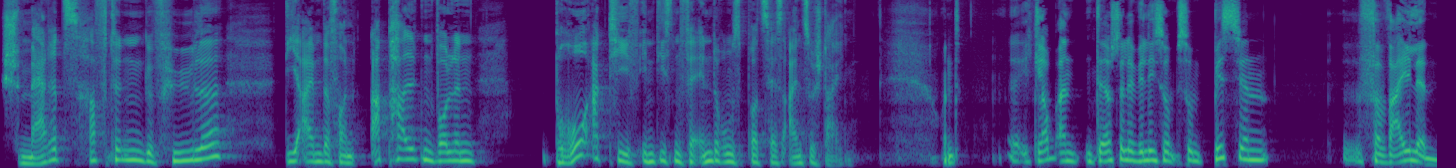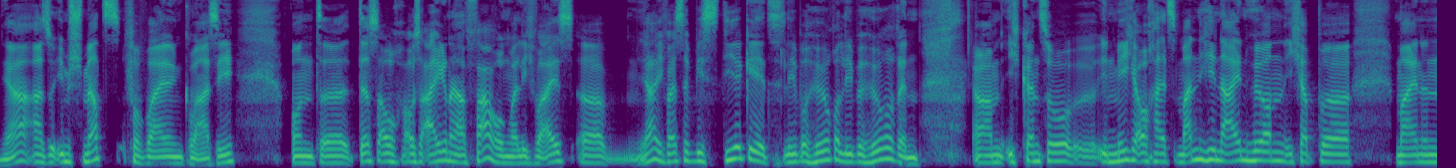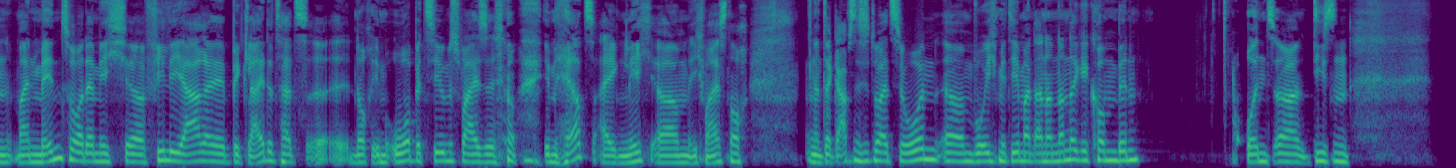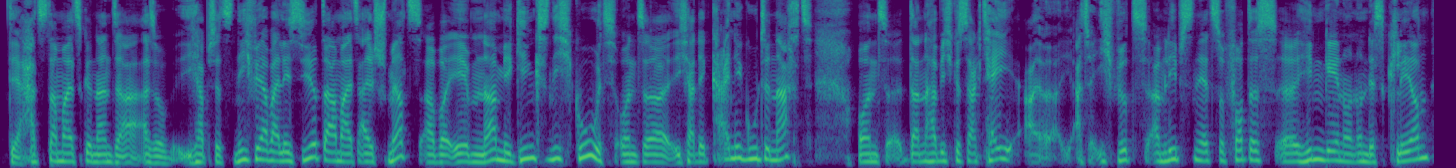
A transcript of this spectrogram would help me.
schmerzhaften Gefühle, die einem davon abhalten wollen, proaktiv in diesen Veränderungsprozess einzusteigen. Und ich glaube, an der Stelle will ich so, so ein bisschen verweilen, ja, also im Schmerz verweilen quasi und äh, das auch aus eigener Erfahrung, weil ich weiß, äh, ja, ich weiß ja, wie es dir geht, lieber Hörer, liebe Hörerin. Ähm, ich kann so äh, in mich auch als Mann hineinhören. Ich habe äh, meinen meinen Mentor, der mich äh, viele Jahre begleitet hat, äh, noch im Ohr beziehungsweise im Herz eigentlich. Ähm, ich weiß noch, da gab es eine Situation, äh, wo ich mit jemand aneinander gekommen bin und äh, diesen der hat's damals genannt, ja, also ich habe es jetzt nicht verbalisiert damals als Schmerz, aber eben, na, mir ging's nicht gut und äh, ich hatte keine gute Nacht. Und äh, dann habe ich gesagt, hey, äh, also ich würde am liebsten jetzt sofort das äh, hingehen und, und das klären.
